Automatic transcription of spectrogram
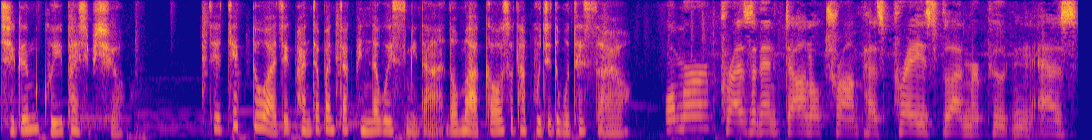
지금 구입하십시오. 제 책도 아직 반짝반짝 빛나고 있습니다. 너무 아까워서 다 보지도 못했어요. Former President Donald Trump has praised Vladimir Putin as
